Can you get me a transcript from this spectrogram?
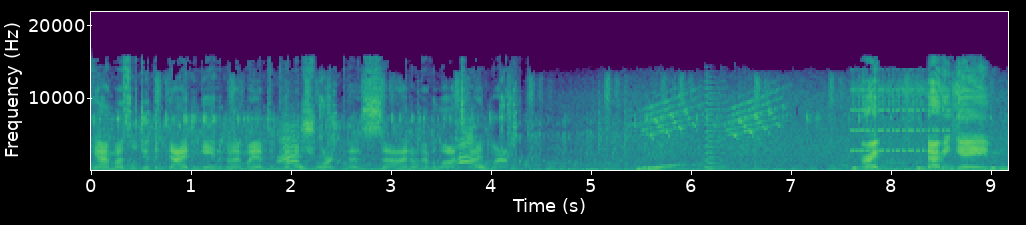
Yeah, I might as well do the diving game, and then I might have to cut it short, because uh, I don't have a lot of time left. Alright, diving game.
